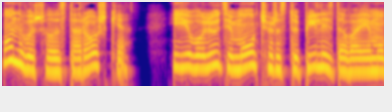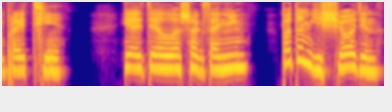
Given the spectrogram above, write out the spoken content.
Он вышел из сторожки, и его люди молча расступились, давая ему пройти. Я сделала шаг за ним, потом еще один,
